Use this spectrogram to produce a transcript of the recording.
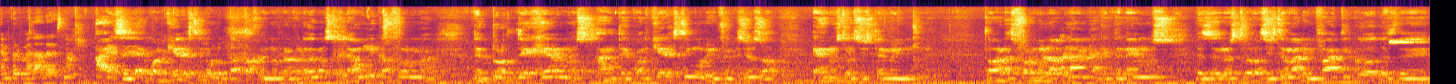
enfermedades, ¿no? a ese y a cualquier estímulo patógeno. Recordemos que la única forma de protegernos ante cualquier estímulo infeccioso es nuestro sistema inmune. Todas las fórmulas blancas que tenemos, desde nuestro sistema linfático, desde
